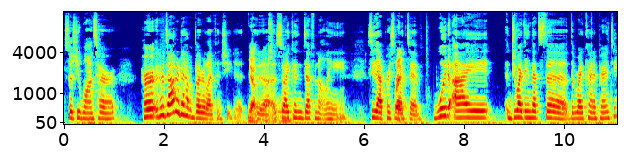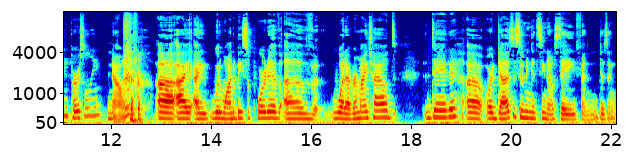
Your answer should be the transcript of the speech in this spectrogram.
So she wants her her her daughter to have a better life than she did. Yeah, Uh, so i can definitely see that perspective would i do i think that's the the right kind of parenting personally no uh, I I would want to be supportive of whatever my child did uh, or does, assuming it's you know safe and doesn't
